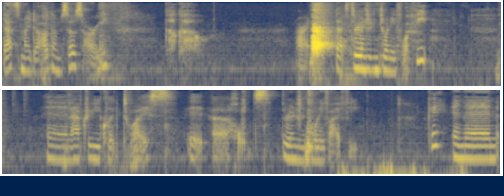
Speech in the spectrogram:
That's my dog. I'm so sorry. Coco. All right, that's 324 feet. And after you click twice, it uh, holds 325 feet. Okay, and then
